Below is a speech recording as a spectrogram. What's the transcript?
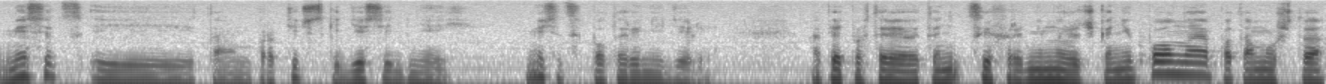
месяц и там практически 10 дней, месяц и полторы недели. Опять повторяю, эта цифра немножечко не полная, потому что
